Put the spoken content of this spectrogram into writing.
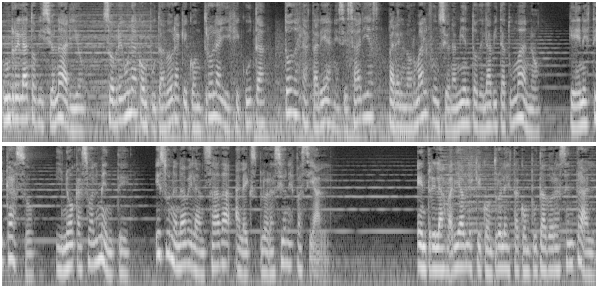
un relato visionario sobre una computadora que controla y ejecuta todas las tareas necesarias para el normal funcionamiento del hábitat humano, que en este caso, y no casualmente, es una nave lanzada a la exploración espacial. Entre las variables que controla esta computadora central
